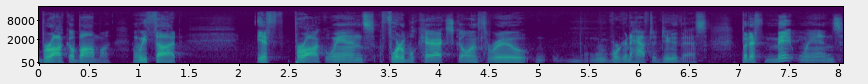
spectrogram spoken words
Barack Obama. And we thought, if Barack wins, Affordable Care Act's going through, we're going to have to do this. But if Mitt wins,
